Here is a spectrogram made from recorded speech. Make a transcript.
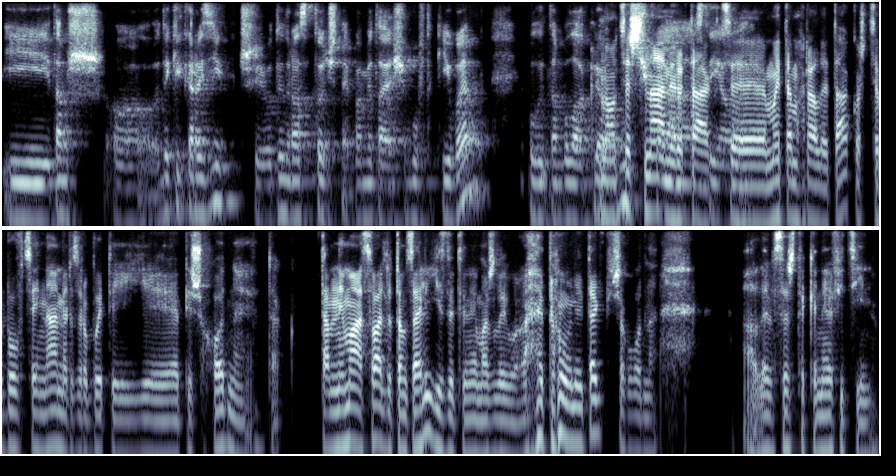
і там ж о, декілька разів чи один раз точно я пам'ятаю, що був такий івент, коли там була кльова. Ну, це ж намір, так. Це Ми там грали також. Це був цей намір зробити її пішохідною. Так. Там нема асфальту, там взагалі їздити неможливо, тому не так пішохідна, але все ж таки неофіційно.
